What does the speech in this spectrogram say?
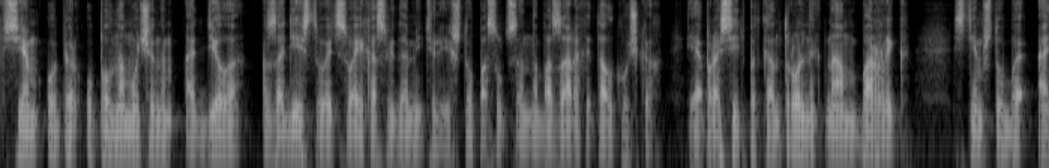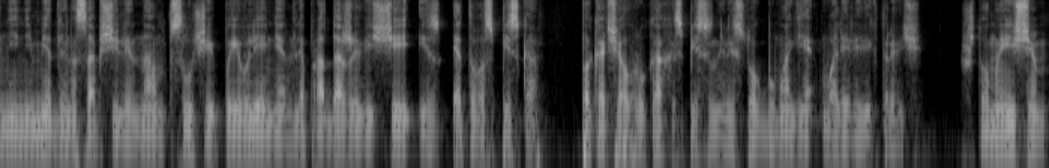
всем оперуполномоченным отдела задействовать своих осведомителей, что пасутся на базарах и толкучках, и опросить подконтрольных нам барык, с тем, чтобы они немедленно сообщили нам в случае появления для продажи вещей из этого списка. Покачал в руках исписанный листок бумаги Валерий Викторович. Что мы ищем?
